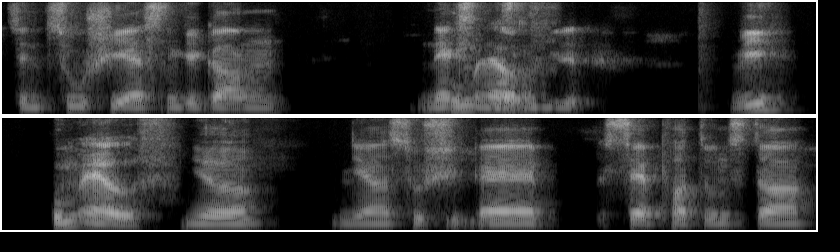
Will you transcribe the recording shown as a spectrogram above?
sind Sushi essen gegangen. Nächsten Um elf. Wie? Um elf. ja, Ja, Sushi, äh, Sepp hat uns da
